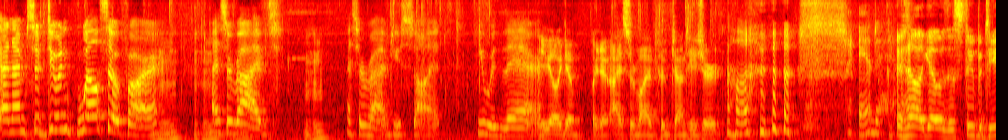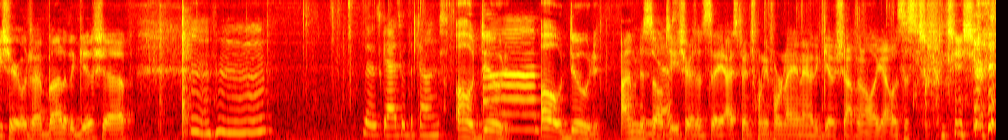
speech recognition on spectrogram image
and I'm so doing well so far. Mm-hmm, I survived. Mhm. I survived. You saw it. You were there. You got like a like a I survived poop town T-shirt. Uh-huh. And a hat. And all I got was this stupid T-shirt, which I bought at the gift shop. Those guys with the tongues. Oh, dude. Um, oh, dude. I'm gonna sell yes. T-shirts that say I spent twenty four ninety nine at the gift shop, and all I got was this T-shirt.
